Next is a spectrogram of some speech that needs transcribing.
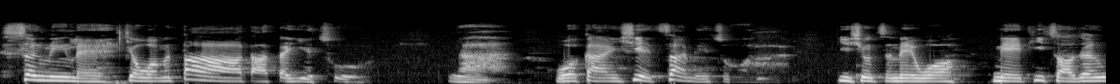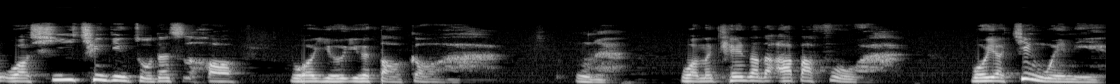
圣灵来叫我们大大得益处。啊，我感谢赞美主啊，弟兄姊妹，我每天早晨我洗清净主的时候，我有一个祷告啊，嗯，我们天上的阿爸父啊，我要敬畏你，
